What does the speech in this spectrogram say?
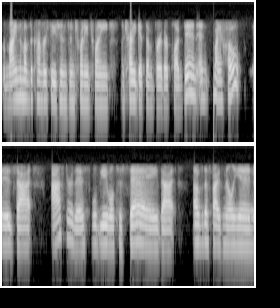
remind them of the conversations in 2020 and try to get them further plugged in. And my hope is that after this, we'll be able to say that of the 5 million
